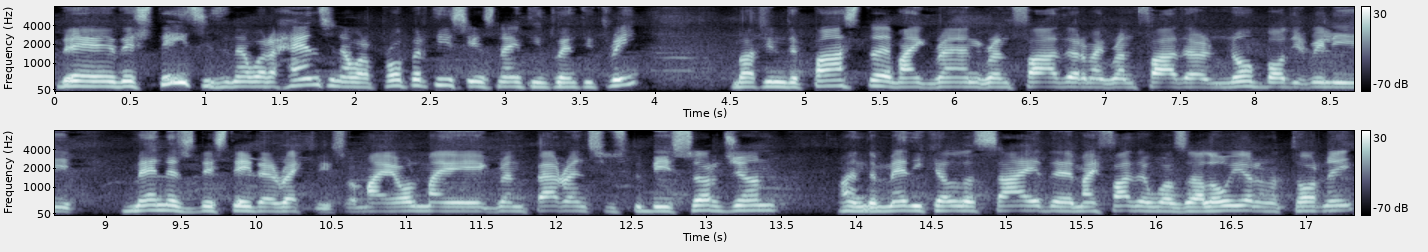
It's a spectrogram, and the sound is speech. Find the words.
The, the estates is in our hands, in our property since 1923. But in the past, uh, my grand grandfather, my grandfather, nobody really managed the estate directly. So my all my grandparents used to be surgeon on the medical side. Uh, my father was a lawyer, an attorney,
